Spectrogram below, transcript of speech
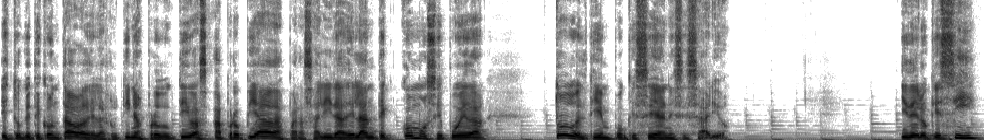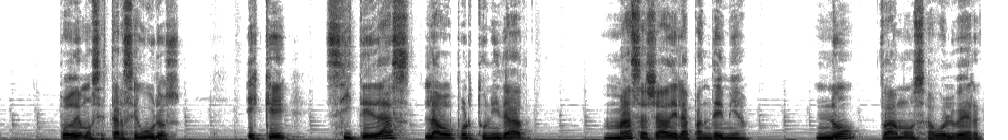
esto que te contaba de las rutinas productivas apropiadas para salir adelante como se pueda todo el tiempo que sea necesario. Y de lo que sí podemos estar seguros es que si te das la oportunidad, más allá de la pandemia, no vamos a volver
